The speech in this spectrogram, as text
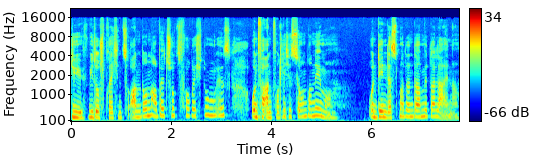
die widersprechend zu anderen Arbeitsschutzvorrichtungen ist. Und verantwortlich ist der Unternehmer. Und den lässt man dann damit alleine.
